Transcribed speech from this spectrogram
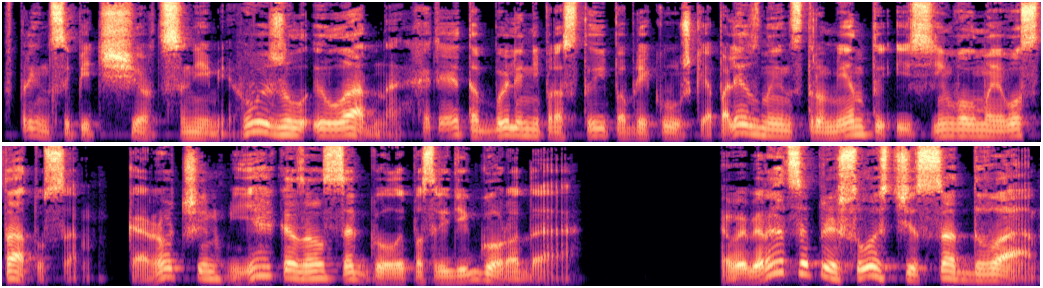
В принципе, черт с ними. Выжил и ладно, хотя это были не простые побрякушки, а полезные инструменты и символ моего статуса. Короче, я оказался голый посреди города. Выбираться пришлось часа два.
